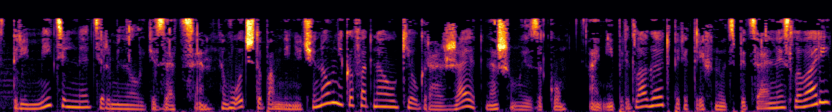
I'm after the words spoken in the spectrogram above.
Стремительная терминологизация. Вот что, по мнению чиновников от науки, угрожает нашему языку. Они предлагают перетряхнуть специальные словари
